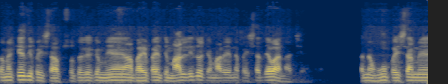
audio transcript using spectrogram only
તમે કેદી પૈસા આપશો? તો કે મેં આ ભાઈ પાસેથી માલ લીધો છે, મારે એને પૈસા દેવાના છે. અને હું પૈસા મેં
